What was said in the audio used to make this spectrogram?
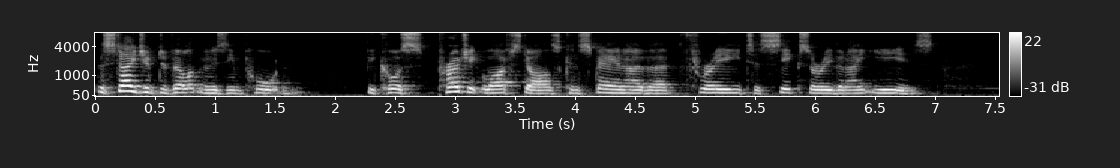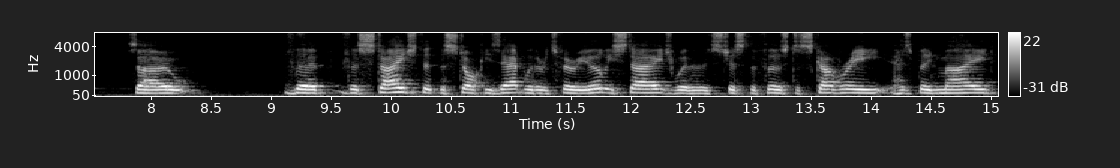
The stage of development is important because project lifestyles can span over three to six or even eight years. So the the stage that the stock is at, whether it's very early stage, whether it's just the first discovery has been made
